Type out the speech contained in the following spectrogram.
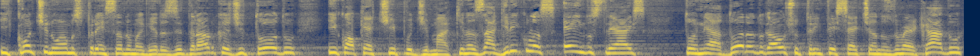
E continuamos prensando mangueiras hidráulicas de todo e qualquer tipo de máquinas agrícolas e industriais. Torneadora do Gaúcho, 37 anos no mercado.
